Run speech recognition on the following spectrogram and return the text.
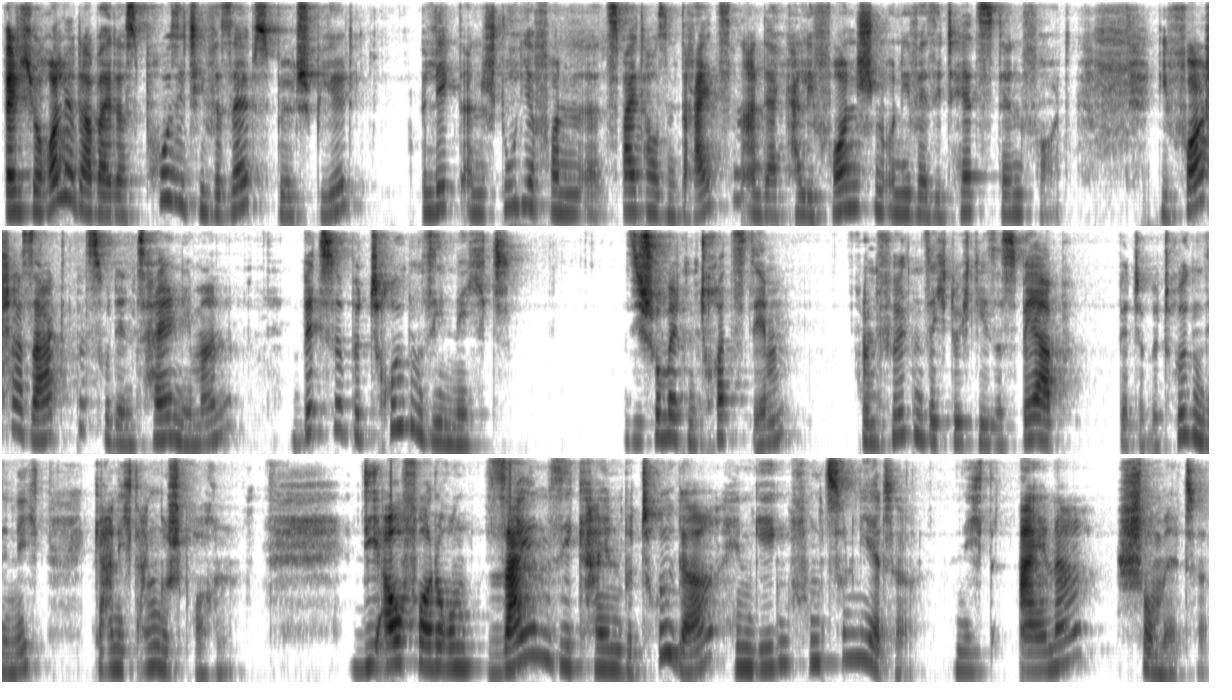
Welche Rolle dabei das positive Selbstbild spielt, belegt eine Studie von 2013 äh, an der kalifornischen Universität Stanford. Die Forscher sagten zu den Teilnehmern, bitte betrügen Sie nicht. Sie schummelten trotzdem und fühlten sich durch dieses Verb, bitte betrügen Sie nicht, gar nicht angesprochen. Die Aufforderung, seien Sie kein Betrüger, hingegen funktionierte. Nicht einer schummelte.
